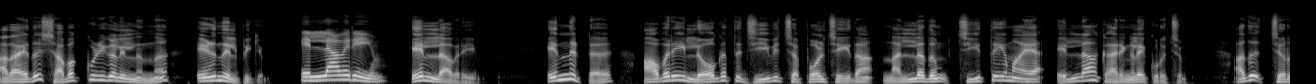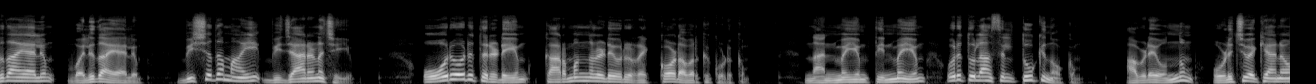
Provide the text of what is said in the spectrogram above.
അതായത് ശവക്കുഴികളിൽ നിന്ന് എഴുന്നേൽപ്പിക്കും. എല്ലാവരെയും? എല്ലാവരെയും. എന്നിട്ട് അവരെ ലോകത്ത് ജീവിച്ചപ്പോൾ ചെയ്ത നല്ലതും ചീത്തയുമായ എല്ലാ കാര്യങ്ങളെക്കുറിച്ചും അത് ചെറുതായാലും വലുതായാലും വിശദമായി വിചാരണ ചെയ്യും. ഓരോരുത്തരുടെയും കർമ്മങ്ങളുടെ ഒരു റെക്കോർഡ് അവർക്ക് കൊടുക്കും. നന്മയും തിന്മയും ഒരു തുലാസിൽ തൂക്കി നോക്കും. അവിടെ ഒന്നും ഒളിച്ചുവെക്കാനോ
